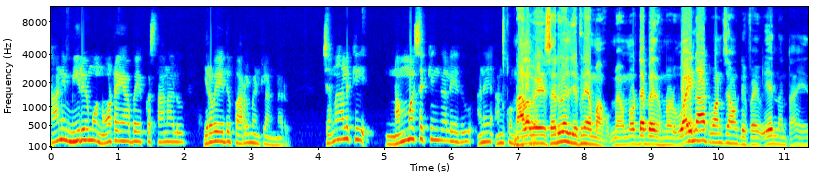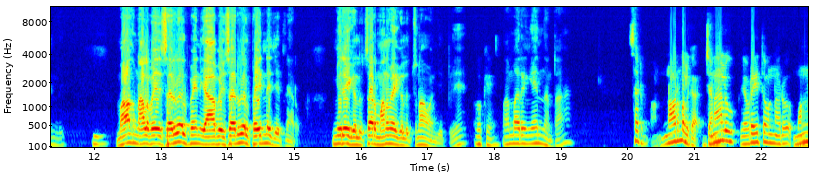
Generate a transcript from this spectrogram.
కానీ మీరేమో నూట యాభై ఒక్క స్థానాలు ఇరవై ఐదు పార్లమెంట్లు అంటున్నారు. జనాలకి నమ్మశక్యంగా లేదు అని అనుకుంటున్నారు నలభై సర్వేలు చెప్పినాయి మాకు. మేము నూట డెబ్బై ఐదు ఉన్నాడు. Why not one seventy five ఏందంట ఏంది? ఉమ్. మాకు నలభై సర్వేల పైన యాభై సర్వేల పైనే చెప్పినారు. మీరే గెలుస్తారు మనమే గెలుచున్నాం అని చెప్పి. ఓకే. మరి ఇంకేందంట? సార్ నార్మల్గా జనాలు ఎవరైతే ఉన్నారో మొన్న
